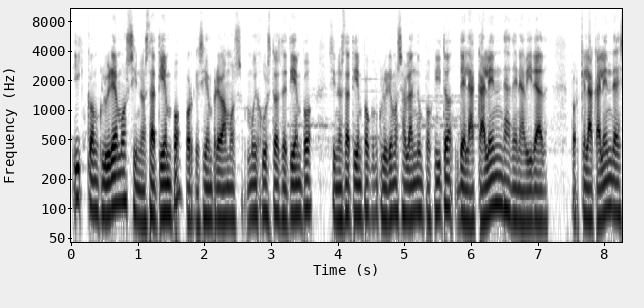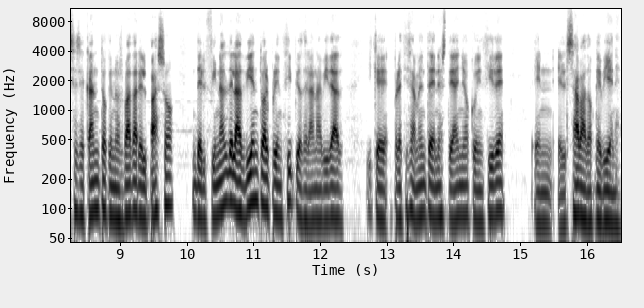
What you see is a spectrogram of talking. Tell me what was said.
Y concluiremos, si nos da tiempo, porque siempre vamos muy justos de tiempo, si nos da tiempo concluiremos hablando un poquito de la calenda de Navidad, porque la calenda es ese canto que nos va a dar el paso del final del Adviento al principio de la Navidad, y que precisamente en este año coincide en el sábado que viene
